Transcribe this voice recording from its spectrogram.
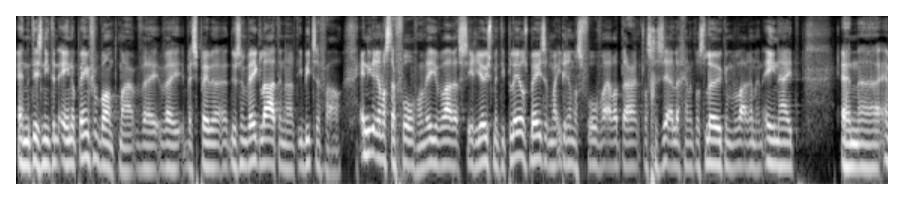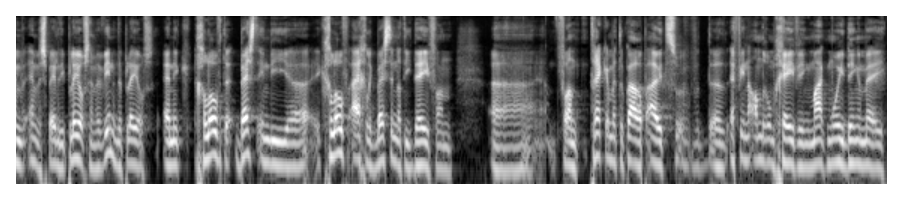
En het is niet een één op één verband, maar wij, wij, wij spelen dus een week later naar het Ibiza-verhaal. En iedereen was daar vol van. Weet je, we waren serieus met die play-offs bezig, maar iedereen was vol van, ja, wat daar, het was gezellig en het was leuk en we waren een eenheid. En, eh, en, en we spelen die play-offs en we winnen de play-offs. En ik geloofde best in die, eh, ik geloof eigenlijk best in dat idee van, eh, van trekken met elkaar op uit. Even in een andere omgeving, maak mooie dingen mee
